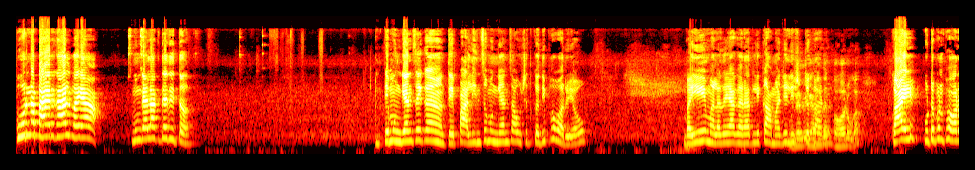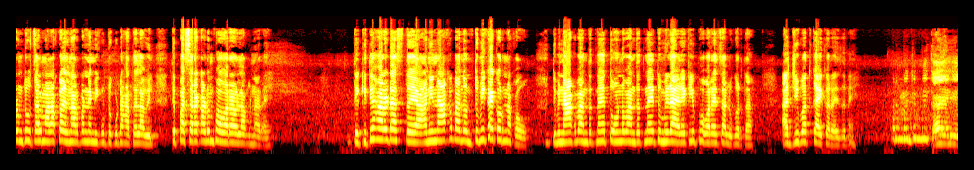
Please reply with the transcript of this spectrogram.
पूर्ण बाहेर घाल भैया. मुंग्या लागते तिथं ते मुंग्यांचं ते पालींचं मुंग्यांचं औषध कधी फवारूया हो? बाई मला तर या घरातली कामाची लिस्ट काढ फवारू का? काय? कुठं पण फवारून ठेव चाल मला कळणार पण नाही मी कुठं कुठं हात लावेल. ते पसारा काढून फवारावं लागणार आहे. ते किती हार्ड असतं आणि नाक बांधून तुम्ही काय करू नका हो. तुम्ही नाक बांधत नाही तोंड बांधत नाही तुम्ही डायरेक्टली फवारायला चालू करता. अजिबात काय करायचं नाही. अरे म्हणजे मी काय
